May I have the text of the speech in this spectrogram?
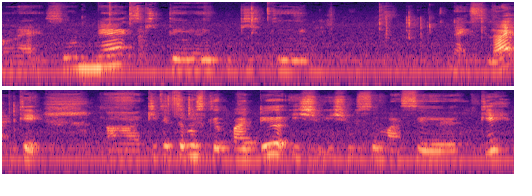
alright. So next kita pergi ke next slide. Okay, uh, kita terus kepada isu-isu semasa. Okay,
